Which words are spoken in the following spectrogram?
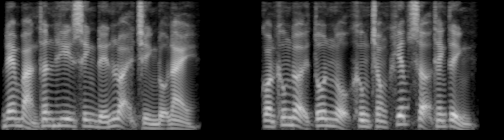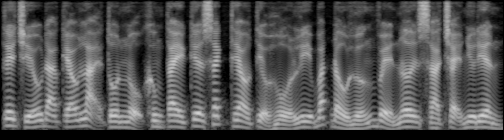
đem bản thân hy sinh đến loại trình độ này. Còn không đợi tôn ngộ không trong khiếp sợ thanh tỉnh, tê chiếu đã kéo lại tôn ngộ không tay kia sách theo tiểu hồ ly bắt đầu hướng về nơi xa chạy như điên.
